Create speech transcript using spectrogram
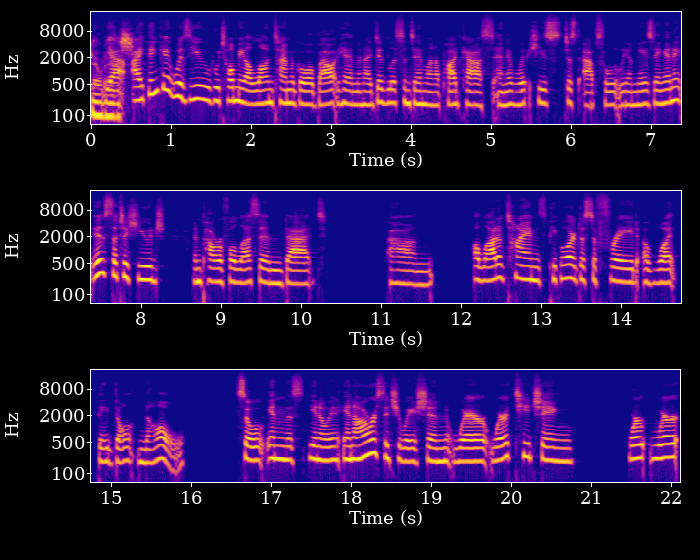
Daryl yeah, Davis. I think it was you who told me a long time ago about him, and I did listen to him on a podcast, and it he's just absolutely amazing. And it is such a huge and powerful lesson that um, a lot of times people are just afraid of what they don't know. So in this, you know, in, in our situation where we're teaching, we're we're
